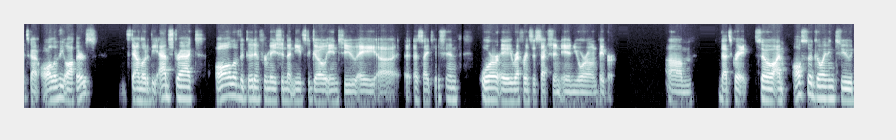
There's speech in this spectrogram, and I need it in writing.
It's got all of the authors. It's downloaded the abstract, all of the good information that needs to go into a, uh, a citation or a references section in your own paper. Um, that's great. So I'm also going to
